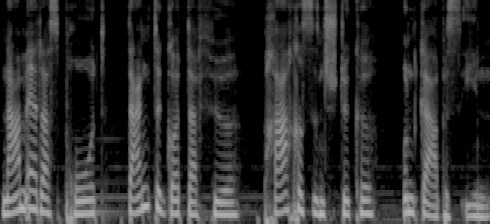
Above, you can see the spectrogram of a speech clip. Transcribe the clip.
nahm er das Brot, dankte Gott dafür, brach es in Stücke und gab es ihnen.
